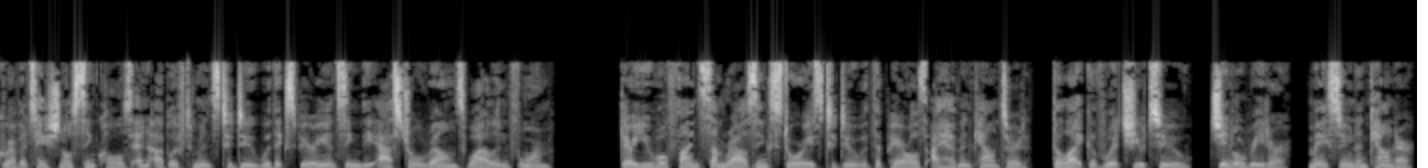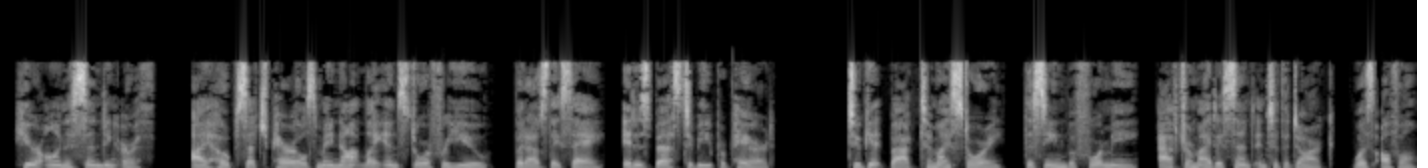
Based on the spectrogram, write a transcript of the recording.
Gravitational Sinkholes and Upliftments to do with experiencing the astral realms while in form. There you will find some rousing stories to do with the perils I have encountered, the like of which you too, gentle reader, may soon encounter, here on ascending earth. I hope such perils may not lie in store for you, but as they say, it is best to be prepared. To get back to my story, the scene before me, after my descent into the dark, was awful.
